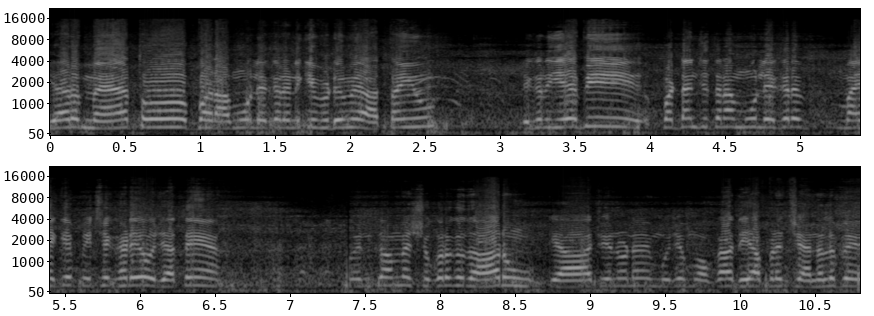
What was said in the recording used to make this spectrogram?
यार, मैं तो बड़ा मुँह लेकर इनकी वीडियो में आता ही हूँ, लेकिन ये भी बटन जितना मुँह लेकर माइक के पीछे खड़े हो जाते हैं। तो इनका मैं शुक्रगुजार हूँ कि आज इन्होंने मुझे मौका दिया अपने चैनल पे।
